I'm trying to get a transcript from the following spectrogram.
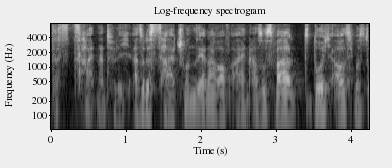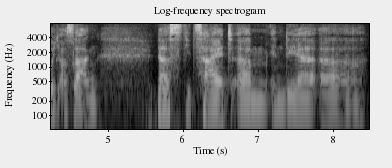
das zahlt natürlich, also das zahlt schon sehr darauf ein. Also es war durchaus, ich muss durchaus sagen, dass die Zeit, ähm, in der äh,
